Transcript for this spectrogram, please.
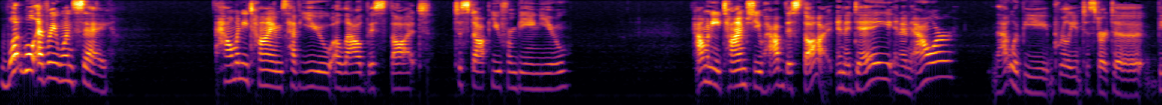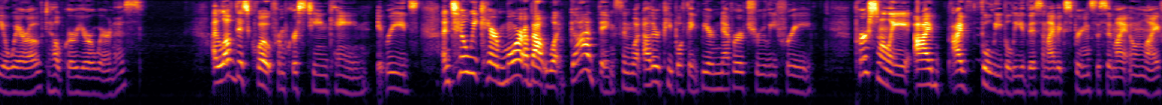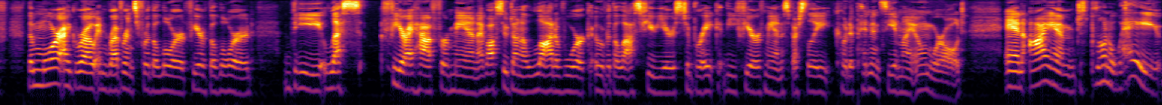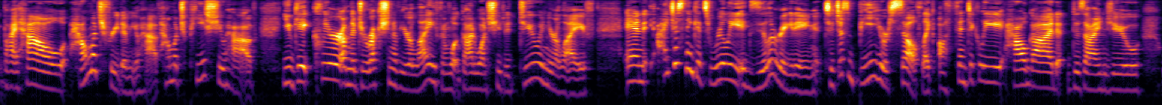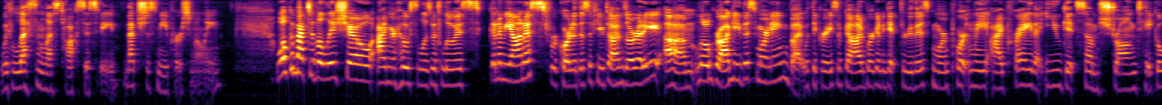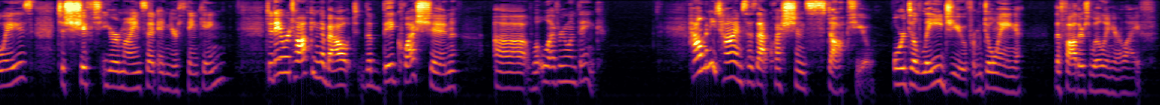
What will everyone say? How many times have you allowed this thought to stop you from being you? How many times do you have this thought in a day, in an hour? That would be brilliant to start to be aware of to help grow your awareness. I love this quote from Christine Caine. It reads Until we care more about what God thinks than what other people think, we are never truly free personally i i fully believe this and i've experienced this in my own life. The more i grow in reverence for the lord fear of the lord the less fear i have for man. I've also done a lot of work over the last few years to break the fear of man especially codependency in my own world and i am just blown away by how how much freedom you have how much peace you have. You get clear on the direction of your life and what god wants you to do in your life. And i just think it's really exhilarating to just be yourself like authentically how god designed you with less and less toxicity. That's just me personally Welcome back to the Liz Show. I'm your host, Elizabeth Louis. Gonna be honest, recorded this a few times already. Um, a little groggy this morning, but with the grace of God, we're gonna get through this. More importantly, I pray that you get some strong takeaways to shift your mindset and your thinking. Today, we're talking about the big question uh, what will everyone think? How many times has that question stopped you or delayed you from doing the Father's will in your life?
